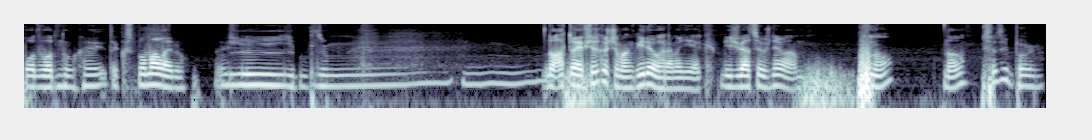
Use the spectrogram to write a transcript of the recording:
Podvodnú, hej, takú spomalenú. No a to je všetko, čo mám k videohrame nejak. Nič viacej už nemám. No, No, čo ti poviem.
